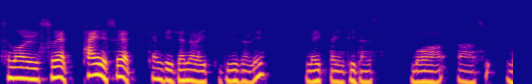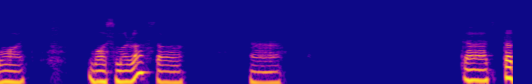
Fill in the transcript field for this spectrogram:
small sweat, tiny sweat can be generated usually, make the impedance more uh, more more smaller. So uh, the the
